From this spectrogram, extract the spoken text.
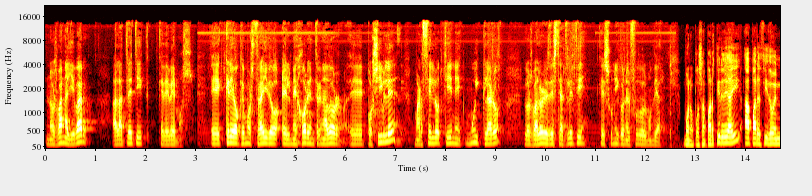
nos van a llevar al Athletic que debemos. Eh, creo que hemos traído el mejor entrenador eh, posible. Marcelo tiene muy claro los valores de este atleti, que es único en el fútbol mundial. Bueno, pues a partir de ahí ha aparecido en,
